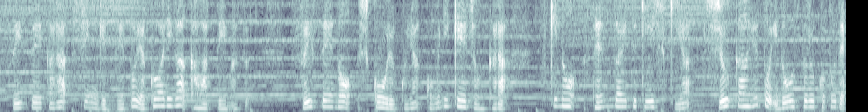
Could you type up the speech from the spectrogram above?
水星から新月へと役割が変わっています。水星の思考力やコミュニケーションから月の潜在的意識や習慣へと移動することで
